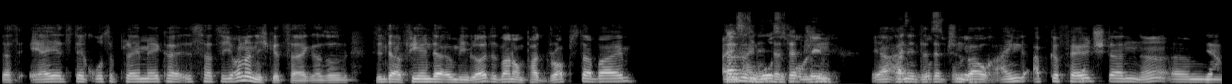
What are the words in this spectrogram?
dass er jetzt der große Playmaker ist, hat sich auch noch nicht gezeigt. Also sind da, fehlen da irgendwie Leute, es waren noch ein paar Drops dabei. Das ist ein großes Problem. Ja, Das eine ein Interception war auch ein, abgefälscht dann, ne? Ähm, Ja.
